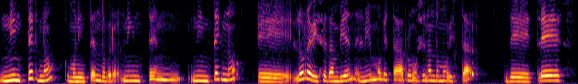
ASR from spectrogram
Nintecno, como Nintendo, pero Ninten, Nintecno, eh, lo revisé también, el mismo que estaba promocionando Movistar, de 3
